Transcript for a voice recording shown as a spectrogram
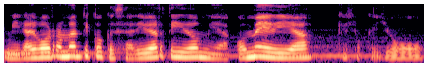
mira algo romántico que sea divertido, mira comedia, que es lo que yo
